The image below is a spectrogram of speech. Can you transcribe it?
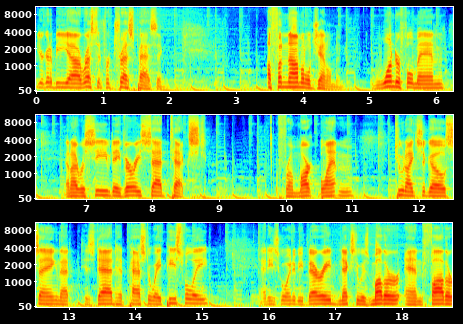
you're going to be uh, arrested for trespassing. A phenomenal gentleman. Wonderful man and I received a very sad text from Mark Blanton two nights ago saying that his dad had passed away peacefully and he's going to be buried next to his mother and father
